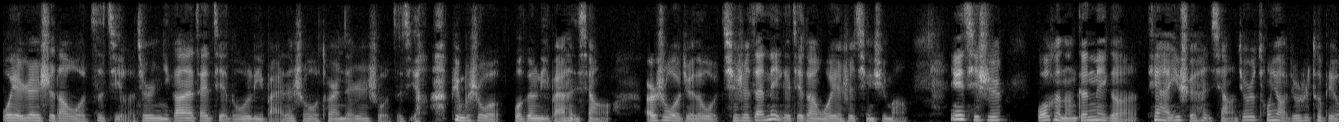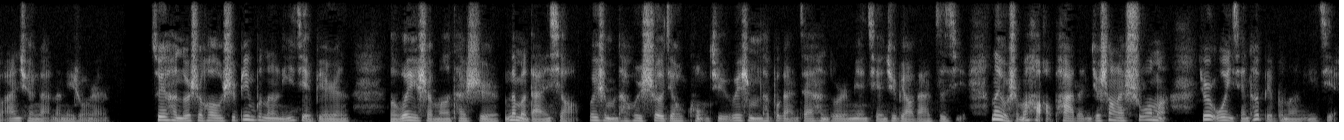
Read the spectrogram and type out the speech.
我也认识到我自己了。就是你刚才在解读李白的时候，我突然在认识我自己，并不是我我跟李白很像哦，而是我觉得我其实，在那个阶段我也是情绪盲，因为其实我可能跟那个天海一水很像，就是从小就是特别有安全感的那种人。所以很多时候是并不能理解别人，呃，为什么他是那么胆小？为什么他会社交恐惧？为什么他不敢在很多人面前去表达自己？那有什么好怕的？你就上来说嘛。就是我以前特别不能理解，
